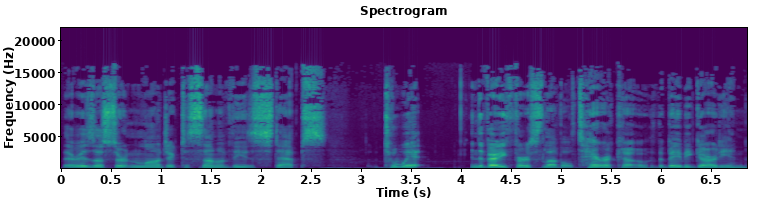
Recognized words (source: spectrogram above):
there is a certain logic to some of these steps. To wit, in the very first level, Terrako, the baby guardian,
